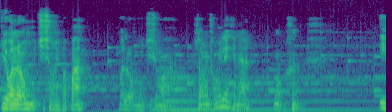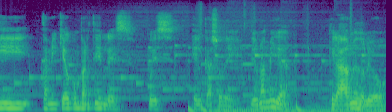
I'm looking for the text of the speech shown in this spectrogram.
yo valoro muchísimo a mi papá, valoro muchísimo a, pues, a mi familia en general, ¿no? y también quiero compartirles, pues, el caso de, de una amiga que la verdad me dolió,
